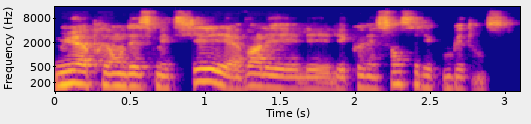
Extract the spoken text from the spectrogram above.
mieux appréhender ce métier et avoir les, connaissances et les compétences.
